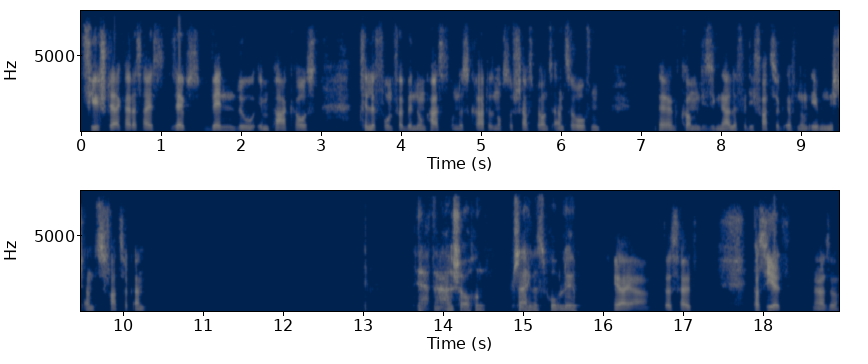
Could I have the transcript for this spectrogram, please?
viel stärker. Das heißt, selbst wenn du im Parkhaus Telefonverbindung hast und es gerade noch so schaffst, bei uns anzurufen, äh, kommen die Signale für die Fahrzeugöffnung eben nicht ans Fahrzeug an. Ja, da hast du auch ein kleines Problem. Ja, ja, das ist halt passiert. Also,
